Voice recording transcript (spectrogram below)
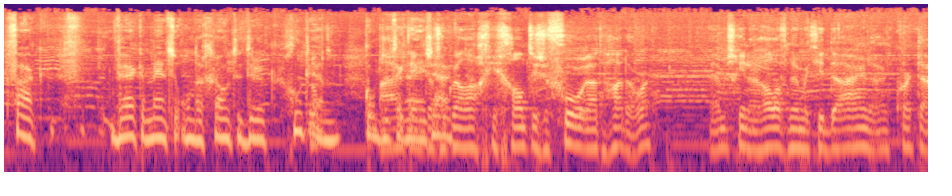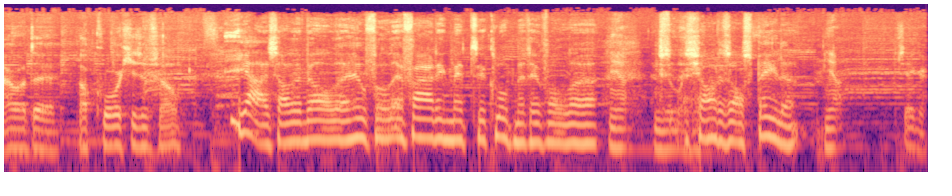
vaak werken mensen onder grote druk goed en komt Maar het ik denk dat ze ook wel een gigantische voorraad hadden hoor. Ja, misschien een half nummertje daar, en een kwart daar wat uh, akkoordjes of zo. Ja, ze hadden wel uh, heel veel ervaring met, uh, klopt, met heel veel uh, Ja, genres al spelen. ja zeker.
